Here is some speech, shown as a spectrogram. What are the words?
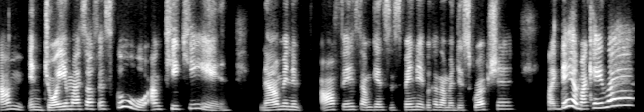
I'm enjoying myself in school. I'm kikiing. Now I'm in the office. I'm getting suspended because I'm a disruption. Like, damn, I can't laugh.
